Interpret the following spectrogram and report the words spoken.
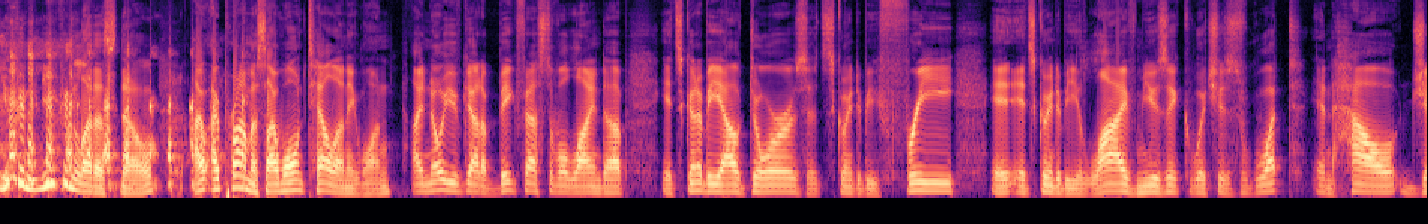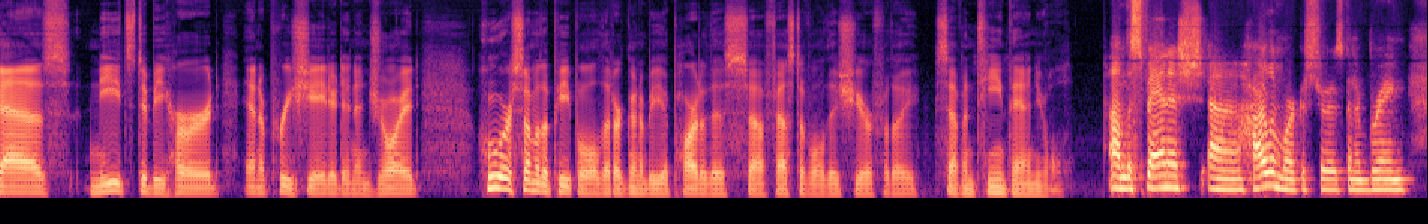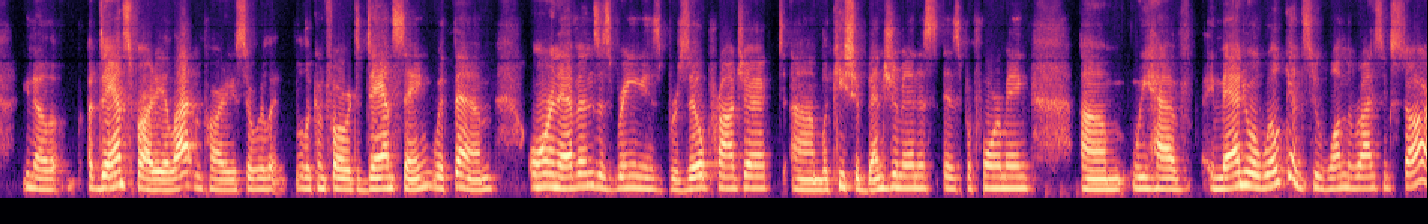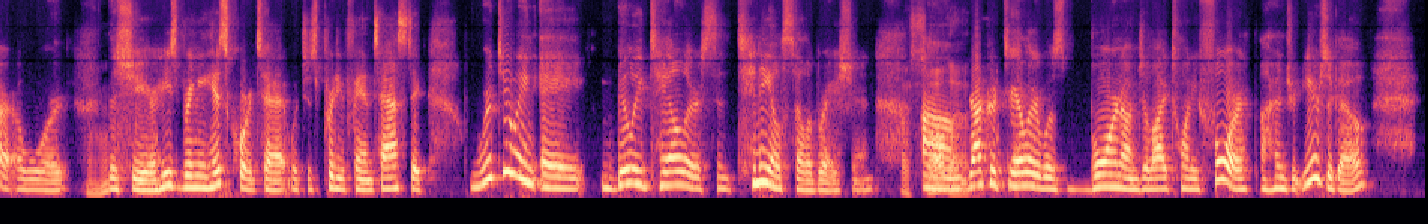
you can you can let us know. I, I promise I won't tell anyone. I know you've got a big festival lined up. It's going to be outdoors. It's going to be free. It's going to be live music, which is what and how jazz needs to be heard and appreciated and enjoyed. Who are some of the people that are going to be a part of this uh, festival this year for the 17th annual? Um, the Spanish uh, Harlem Orchestra is going to bring, you know, a dance party, a Latin party. So we're looking forward to dancing with them. Orrin Evans is bringing his Brazil project. Um, Lakecia Benjamin is, is performing. Um, we have Immanuel Wilkins, who won the Rising Star Award mm-hmm. this year. He's bringing his quartet, which is pretty fantastic we're doing a Billy Taylor centennial celebration. I saw um, that. Dr. Taylor was born on July 24th, 100 years ago,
